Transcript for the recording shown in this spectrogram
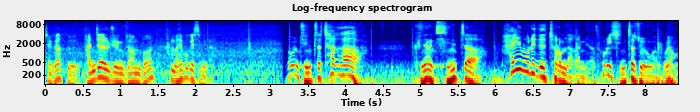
제가 그 반자율 주행도 한번 한번 해보겠습니다. 이건 진짜 차가 그냥 진짜 하이브리드처럼 나갑니다. 소리 진짜 조용하고요.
